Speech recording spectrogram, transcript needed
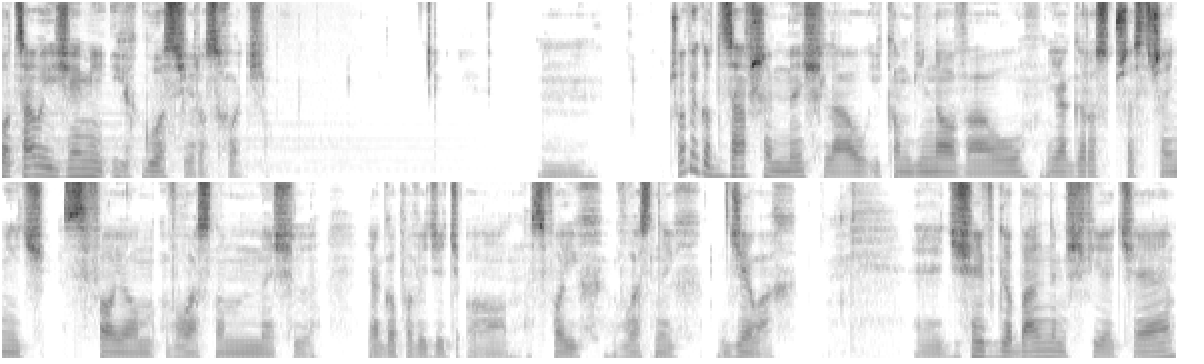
Po całej ziemi ich głos się rozchodzi. Mm. Człowiek od zawsze myślał i kombinował, jak rozprzestrzenić swoją własną myśl, jak opowiedzieć o swoich własnych dziełach. Y, Dzisiaj w globalnym świecie,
